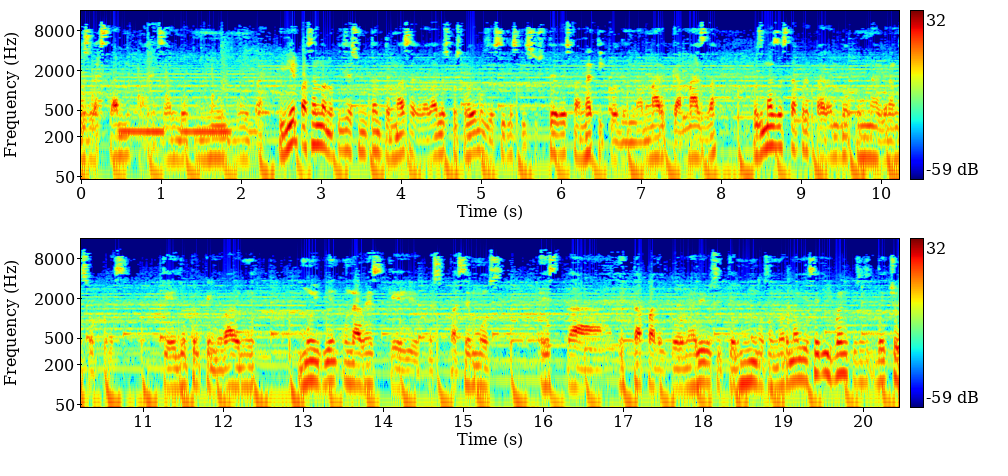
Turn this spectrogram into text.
pues la están pasando muy muy mal. Y bien pasando a noticias un tanto más agradables pues podemos decirles que si usted es fanático de la marca Mazda pues Mazda está preparando una gran sorpresa que yo creo que le va a venir muy bien una vez que pues pasemos esta etapa del coronavirus y que el mundo se normalice. Y bueno pues de hecho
